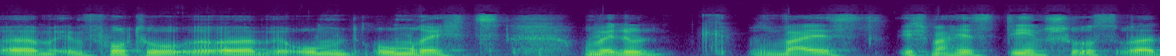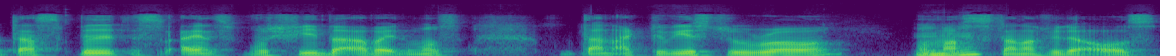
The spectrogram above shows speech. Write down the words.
ähm, im Foto äh, oben, oben rechts. Und wenn du weißt, ich mache jetzt den Schuss oder das Bild ist eins, wo ich viel bearbeiten muss, dann aktivierst du RAW und Mhm. machst es danach wieder aus.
